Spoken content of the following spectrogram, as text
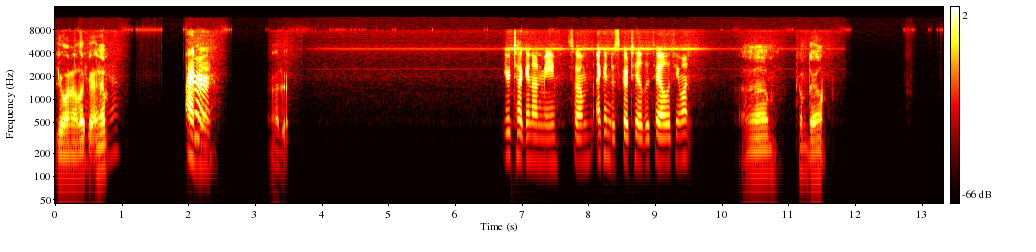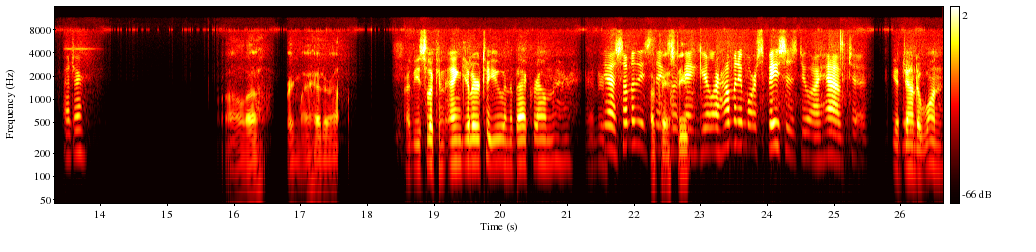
do you want to look at him? Yeah. I Sure. mean, Roger. You're tugging on me, so I can just go tail to tail if you want. Um, come down. Roger. I'll uh, bring my head around. Are these looking angular to you in the background there, Andrew? Yeah, some of these Okay, things look Steve. angular. How many more spaces do I have to? Get down to one.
